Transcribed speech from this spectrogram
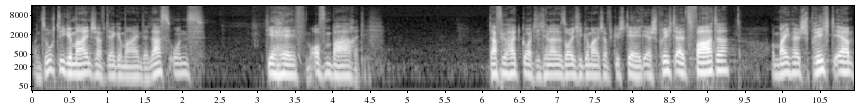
Und such die Gemeinschaft der Gemeinde. Lass uns dir helfen. Offenbare dich. Dafür hat Gott dich in eine solche Gemeinschaft gestellt. Er spricht als Vater und manchmal spricht er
